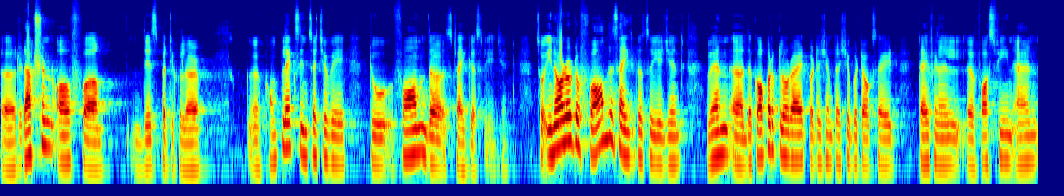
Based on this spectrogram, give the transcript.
uh, reduction of uh, this particular uh, complex in such a way to form the Stryker's reagent. So, in order to form the Stryker's reagent when uh, the copper chloride, potassium tetrabutaoxide, diphenyl uh, phosphine and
